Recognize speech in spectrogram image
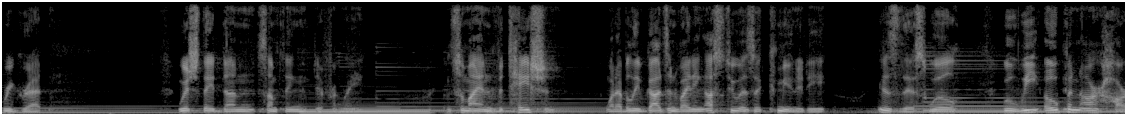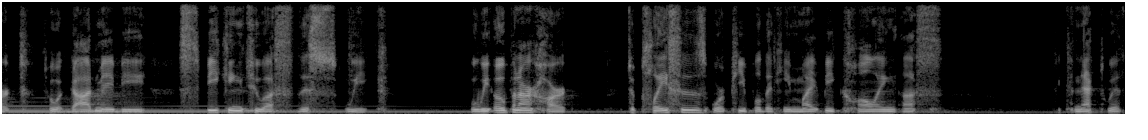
regret. Wish they'd done something differently. And so, my invitation, what I believe God's inviting us to as a community, is this Will, will we open our heart to what God may be speaking to us this week? Will we open our heart to places or people that He might be calling us to connect with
